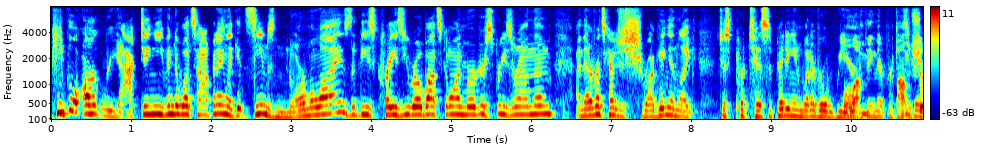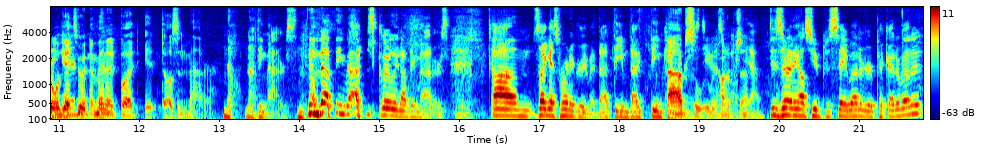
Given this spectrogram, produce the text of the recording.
people aren't reacting even to what's happening. Like it seems normalized that these crazy robots go on murder sprees around them, and then everyone's kind of just shrugging and like just participating in whatever weird well, thing they're participating. I'm sure we'll get in. to it in a minute, but it doesn't matter. No, nothing matters. nothing matters. Clearly, nothing matters. Um, so I guess we're in agreement. That theme, that theme, came to you Absolutely, well. 100%. Yeah. Is there anything else you'd say about it or pick out about it?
